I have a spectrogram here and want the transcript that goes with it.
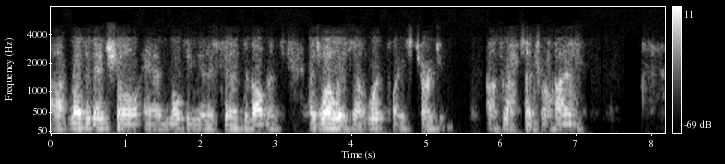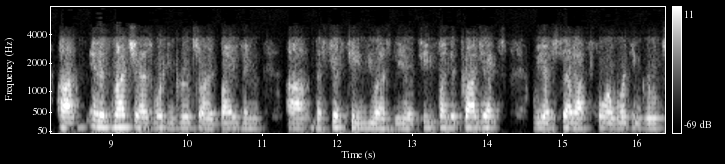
uh, residential and multi-unit uh, developments, as well as uh, workplace charging throughout Central Ohio uh, in as much as working groups are advising uh, the 15 US DOT funded projects. We have set up four working groups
